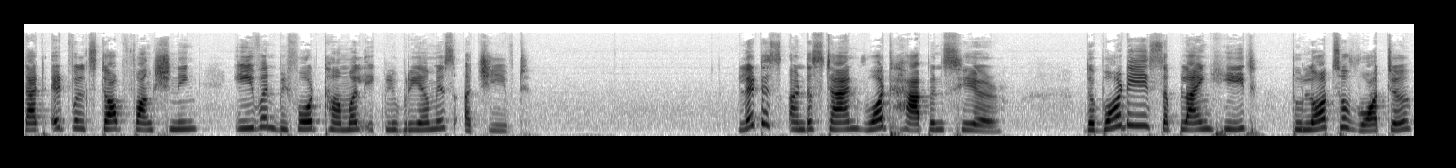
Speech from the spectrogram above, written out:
that it will stop functioning even before thermal equilibrium is achieved. Let us understand what happens here. The body is supplying heat to lots of water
